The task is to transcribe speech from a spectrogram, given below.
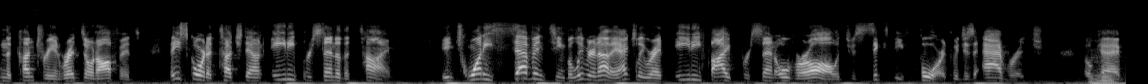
in the country in red zone offense. They scored a touchdown 80% of the time. In 2017, believe it or not, they actually were at 85% overall, which was 64th, which is average. Okay. Mm-hmm.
